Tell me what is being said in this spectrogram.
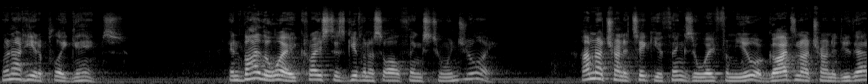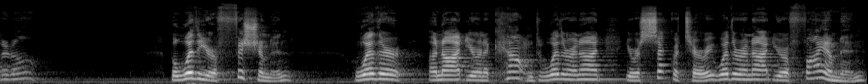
We're not here to play games. And by the way, Christ has given us all things to enjoy. I'm not trying to take your things away from you, or God's not trying to do that at all. But whether you're a fisherman, whether or not you're an accountant, whether or not you're a secretary, whether or not you're a fireman,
